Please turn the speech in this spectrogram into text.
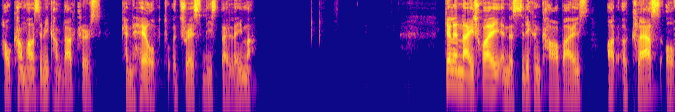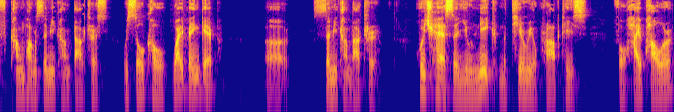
how compound semiconductors can help to address this dilemma. Gallium nitride and the silicon carbide are a class of compound semiconductors with so-called wide bandgap uh, semiconductor, which has a unique material properties for high power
